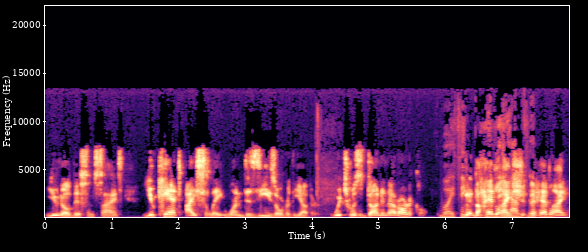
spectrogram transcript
You know this in science you can't isolate one disease over the other, which was done in that article. Well, I think the, the headline, should, the, the, headline,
